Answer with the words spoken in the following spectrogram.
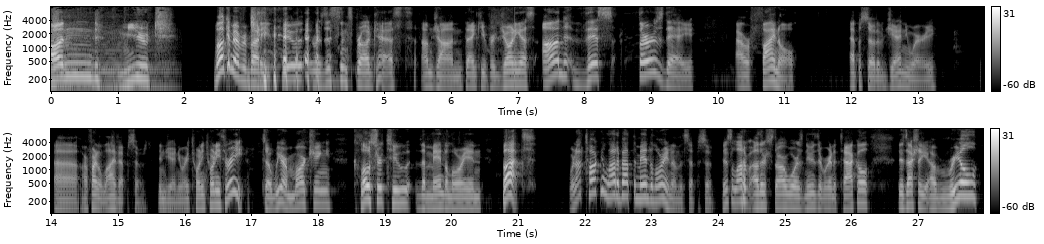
Unmute. Welcome, everybody, to the Resistance broadcast. I'm John. Thank you for joining us on this Thursday, our final episode of January, uh, our final live episode in January 2023. So we are marching closer to The Mandalorian, but we're not talking a lot about The Mandalorian on this episode. There's a lot of other Star Wars news that we're going to tackle. There's actually a real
